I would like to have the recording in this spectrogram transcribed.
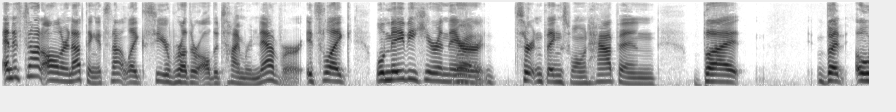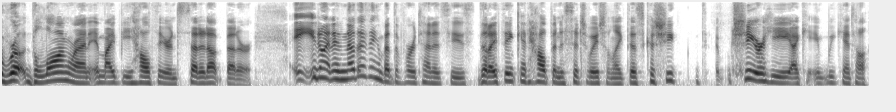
And it's not all or nothing. It's not like see your brother all the time or never. It's like, well, maybe here and there, Right. certain things won't happen, but but over the long run, it might be healthier and set it up better. Eh, You know, and another thing about the four tendencies that I think can help in a situation like this, because she, she or he, I can't, we can't tell.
